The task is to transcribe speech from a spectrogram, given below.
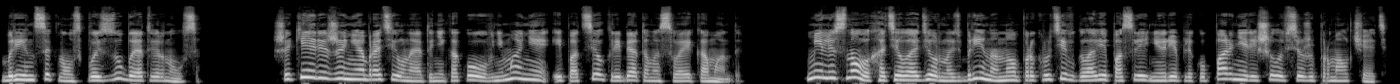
Брин цыкнул сквозь зубы и отвернулся. Шикери же не обратил на это никакого внимания и подсел к ребятам из своей команды. Милли снова хотела одернуть Брина, но, прокрутив в голове последнюю реплику парня, решила все же промолчать.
